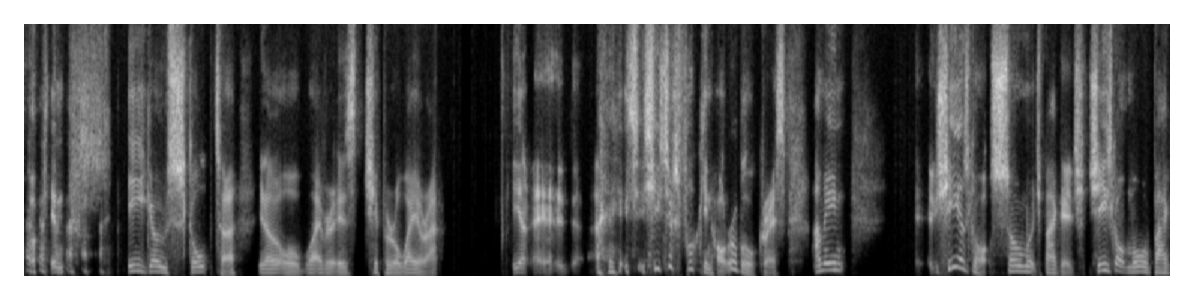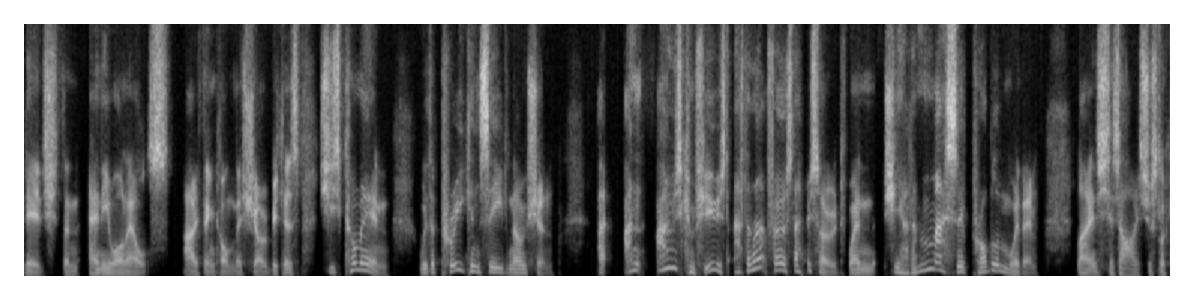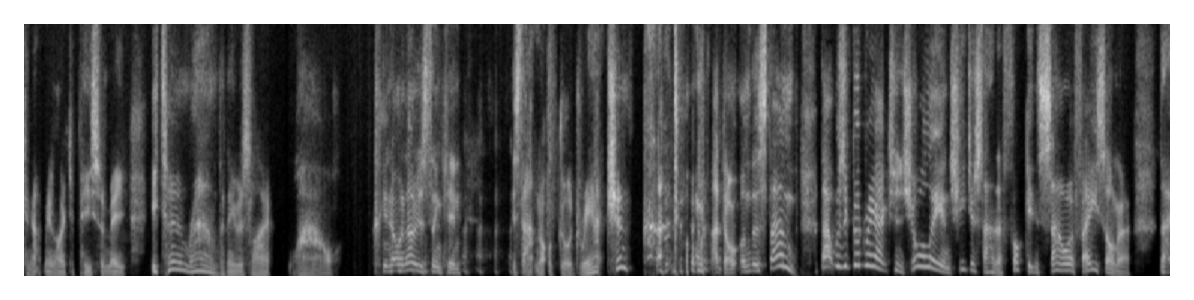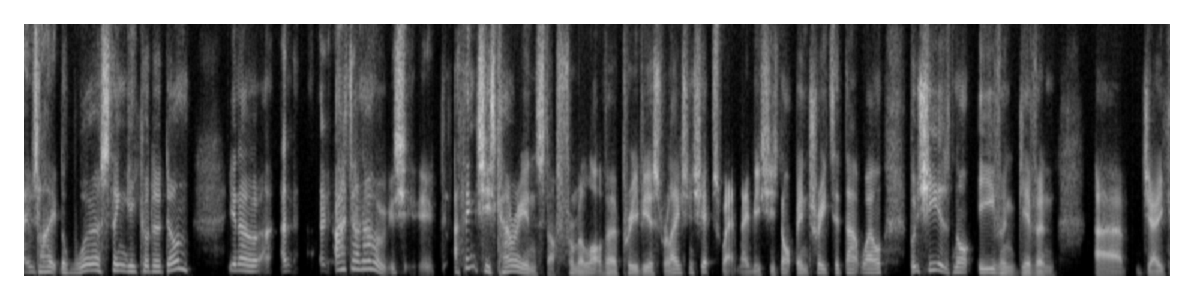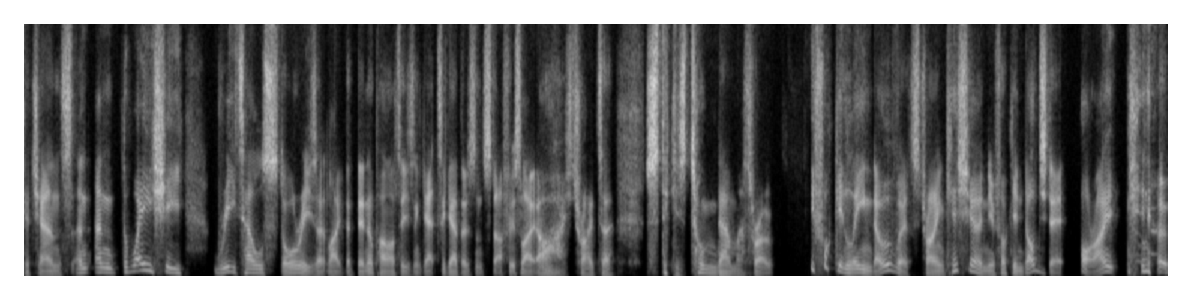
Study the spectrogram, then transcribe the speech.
fucking ego sculptor, you know, or whatever it is, chipper away or at. Yeah, eh, eh, eh, she's just fucking horrible, Chris. I mean, she has got so much baggage. She's got more baggage than anyone else, I think, on this show because she's come in with a preconceived notion. And I was confused after that first episode when she had a massive problem with him. Like she says, Oh, he's just looking at me like a piece of meat. He turned round and he was like, Wow. You know, and I was thinking, is that not a good reaction? I, don't, I don't understand. That was a good reaction, surely. And she just had a fucking sour face on her. That it was like the worst thing he could have done. You know, and I don't know. She, I think she's carrying stuff from a lot of her previous relationships where maybe she's not been treated that well, but she has not even given uh, Jake a chance. And and the way she retells stories at like the dinner parties and get-togethers and stuff, it's like, oh, he's tried to stick his tongue down my throat. He fucking leaned over to try and kiss you, and you fucking dodged it. All right, you know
